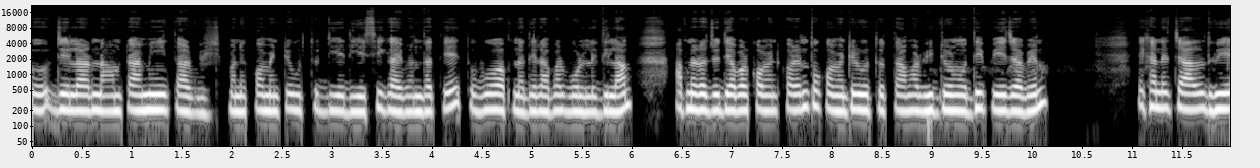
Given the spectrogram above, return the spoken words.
তো জেলার নামটা আমি তার মানে কমেন্টে উত্তর দিয়ে দিয়েছি গাইবান্ধাতে। তবুও আপনাদের আবার বলে দিলাম। আপনারা যদি আবার কমেন্ট করেন তো কমেন্টের উত্তরটা আমার ভিডিওর মধ্যেই পেয়ে যাবেন। এখানে চাল ধুয়ে,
